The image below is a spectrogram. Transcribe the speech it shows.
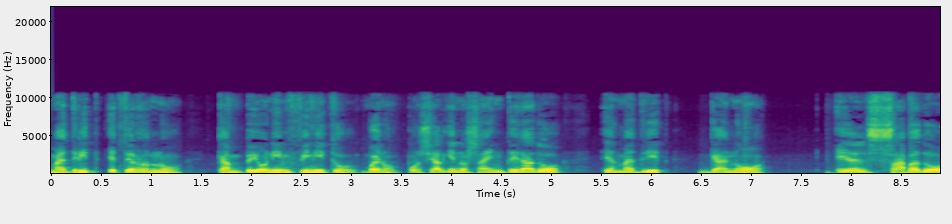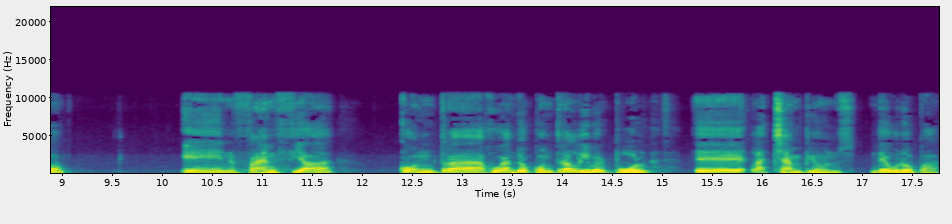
Madrid eterno, campeón infinito. Bueno, por si alguien nos ha enterado, el Madrid ganó el sábado en Francia contra jugando contra Liverpool eh, la Champions de Europa.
